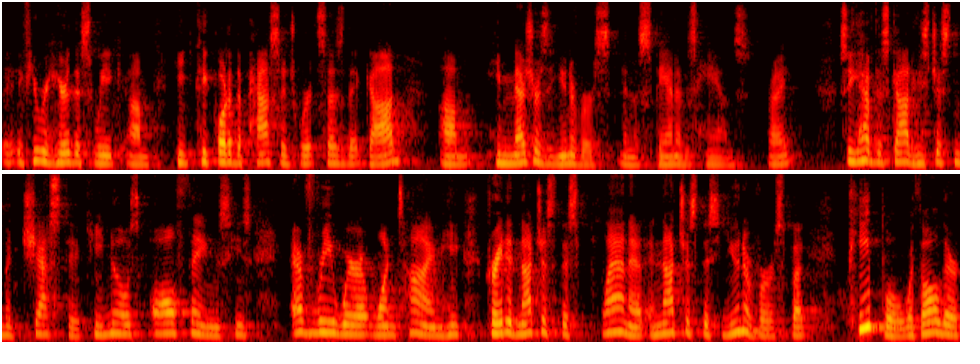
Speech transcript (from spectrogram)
If you were here this week, um, he, he, quoted the passage where it says that God, um, he measures the universe in the span of his hands, right? So you have this God who's just majestic. He knows all things. He's everywhere at one time. He created not just this planet and not just this universe, but people with all their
